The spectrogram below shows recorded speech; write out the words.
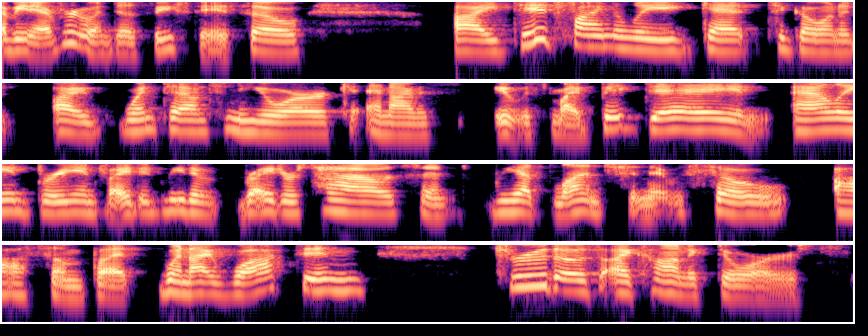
I mean everyone does these days. So I did finally get to go on a I went down to New York and I was it was my big day and Allie and Bree invited me to Writer's House and we had lunch and it was so awesome. But when I walked in through those iconic doors,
